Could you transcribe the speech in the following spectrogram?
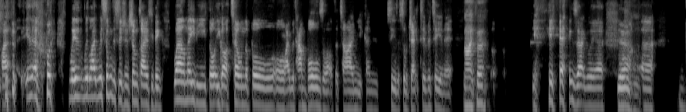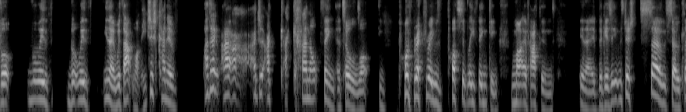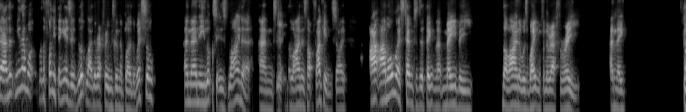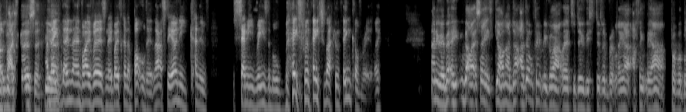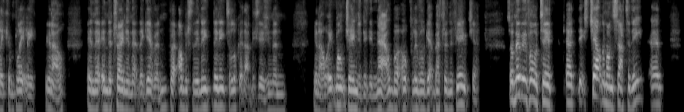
I, you know, with, with like with some decisions, sometimes you think, well, maybe he thought he got a toe on the ball, or like with handballs, a lot of the time you can see the subjectivity in it. Sniper. yeah, exactly. Uh, yeah. Uh, but with but with you know with that one, he just kind of I don't I I I, just, I, I cannot think at all what what the referee was possibly thinking might have happened. You know, because it was just so so clear. And you know what? Well, the funny thing is, it looked like the referee was going to blow the whistle, and then he looks at his liner, and yeah. the liner's not flagging. So I, I'm almost tempted to think that maybe the liner was waiting for the referee, and they and vice versa. And yeah. they and, and vice versa, and they both kind of bottled it. That's the only kind of semi-reasonable explanation I can think of, really. Anyway, but, eh, like I say, it's gone. I don't, I don't think they go out there to do this deliberately. I, I think they are probably completely, you know, in the in the training that they're given. But obviously, they need they need to look at that decision, and you know, it won't change anything now. But hopefully, we'll get better in the future. So moving forward to uh, it's Cheltenham on Saturday. Uh,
